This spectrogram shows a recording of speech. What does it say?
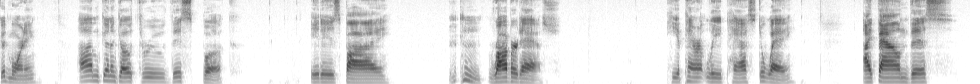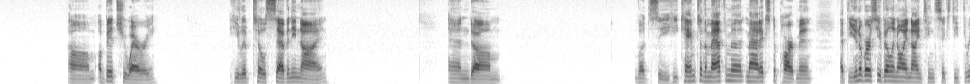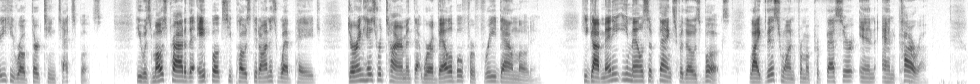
Good morning. I'm going to go through this book. It is by Robert Ash. He apparently passed away. I found this um, obituary. He lived till 79. And um, let's see, he came to the mathematics department at the University of Illinois in 1963. He wrote 13 textbooks. He was most proud of the eight books he posted on his webpage during his retirement that were available for free downloading. He got many emails of thanks for those books, like this one from a professor in Ankara.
